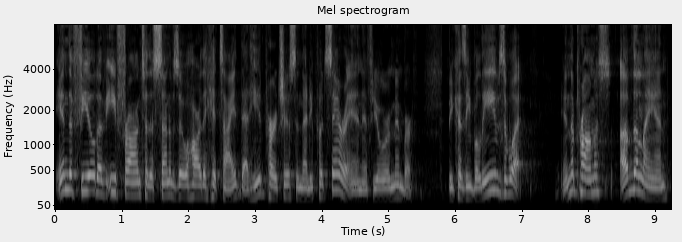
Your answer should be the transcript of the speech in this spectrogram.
In the field of Ephron to the son of Zohar the Hittite that he had purchased and that he put Sarah in, if you'll remember. Because he believes what? In the promise of the land,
